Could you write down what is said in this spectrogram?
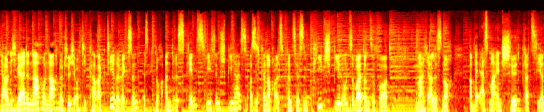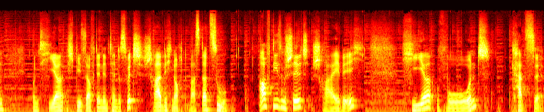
Ja, und ich werde nach und nach natürlich auch die Charaktere wechseln. Es gibt noch andere Skins, wie es im Spiel heißt. Also ich kann auch als Prinzessin Peach spielen und so weiter und so fort. Mache ich alles noch. Aber erstmal ein Schild platzieren. Und hier, ich spiele es auf der Nintendo Switch, schreibe ich noch was dazu. Auf diesem Schild schreibe ich, hier wohnt Katze.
